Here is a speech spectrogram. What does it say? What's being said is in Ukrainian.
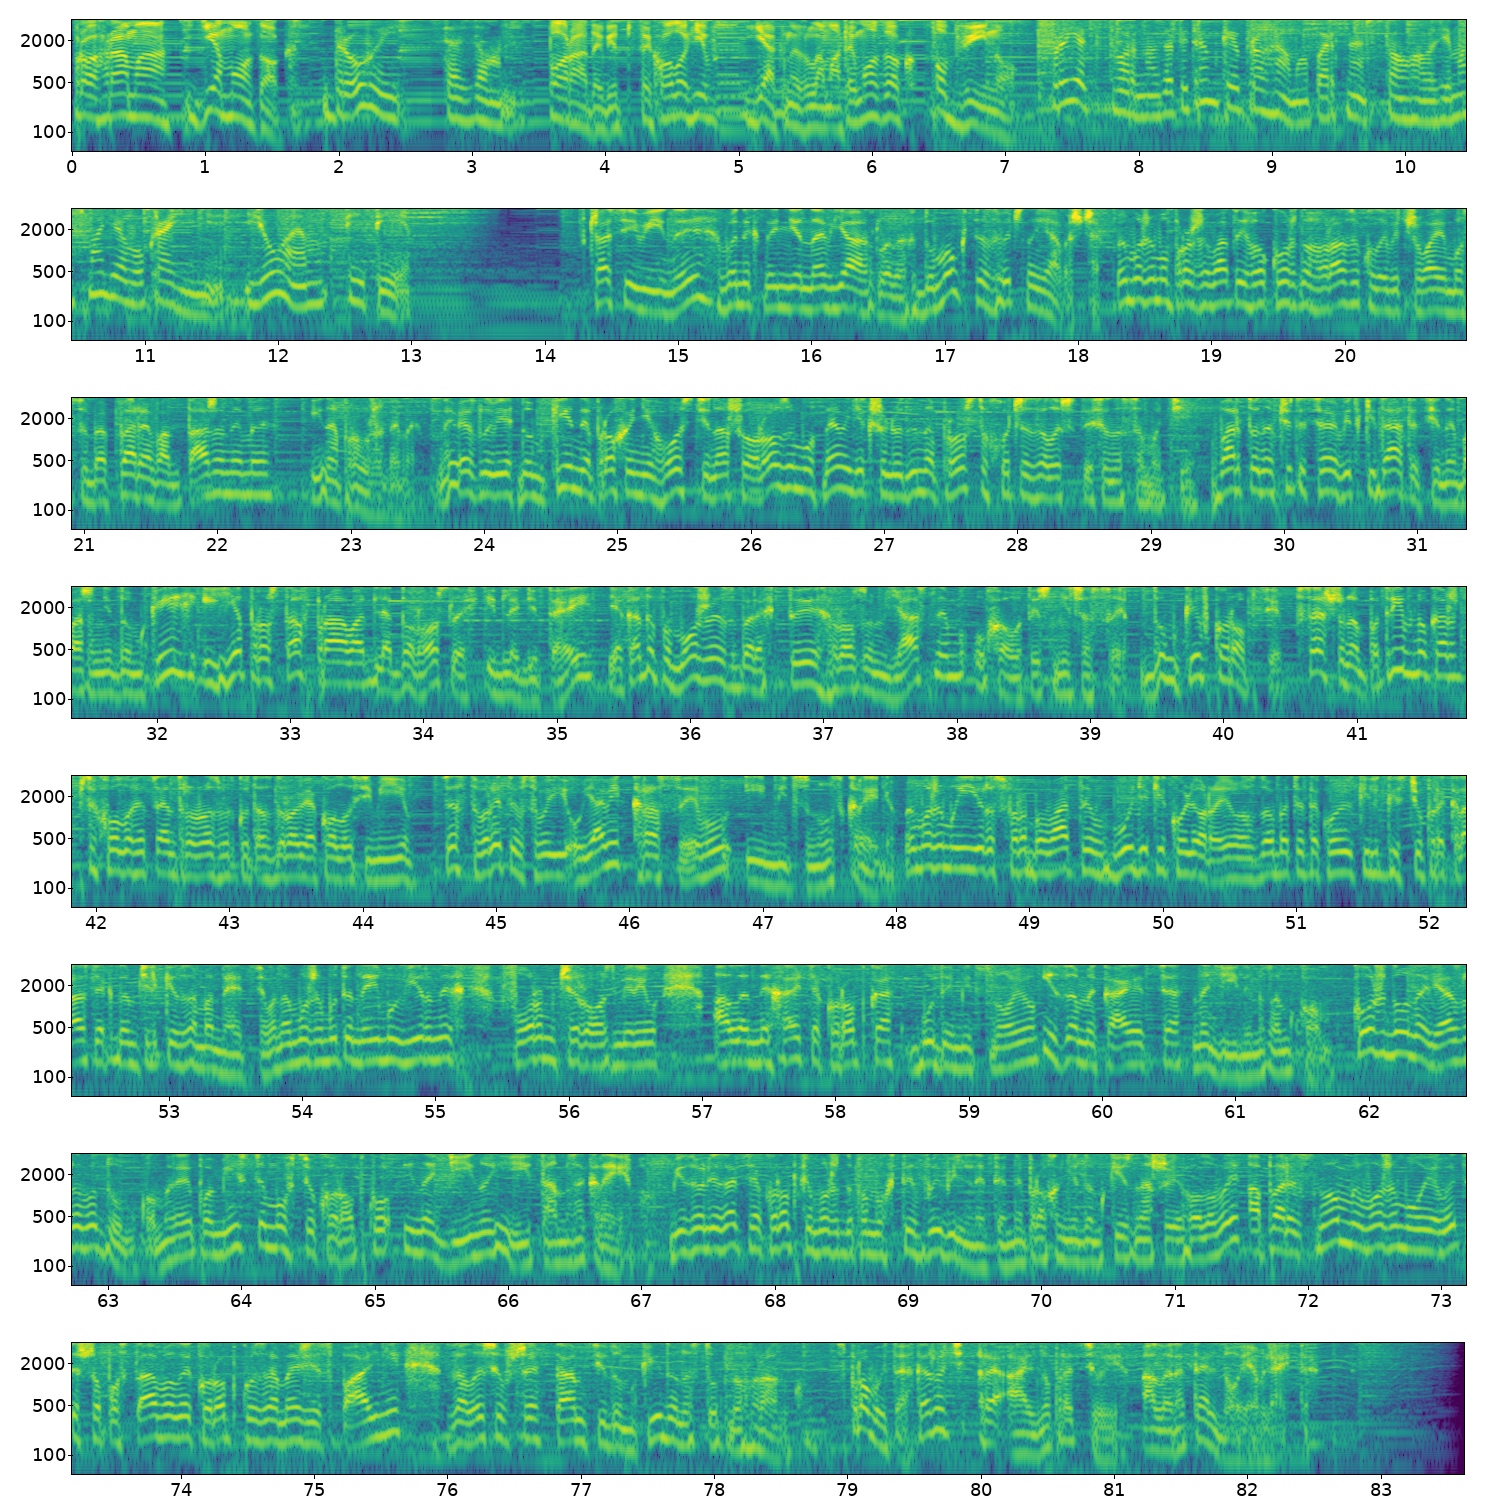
Програма Є мозок. Другий сезон. Поради від психологів, як не зламати мозок об війну. Проєкт створено за підтримки програми партнерства у галузі масмедіа в Україні UMPP. В часі війни виникнення нав'язливих думок це звичне явище. Ми можемо проживати його кожного разу, коли відчуваємо себе перевантаженими і напруженими. Нав'язливі думки непрохані гості нашого розуму, навіть якщо людина просто хоче залишитися на самоті. Варто навчитися відкидати ці небажані думки, і є проста вправа для дорослих і для дітей, яка допоможе зберегти розум ясним у хаотичні часи. Думки в коробці. Все, що нам потрібно, кажуть психологи центру розвитку та здоров'я коло сім'ї, це створити в своїй уяві красиву і міцну скриню. Ми можемо її розфарбувати в будь-які кольори, оздобити такою кількістю прикрас, як нам тільки заманеться. Вона може бути неймовірних форм чи розмірів, але нехай ця коробка буде міцною і замикається надійним замком. Кожну нав'язливу думку ми помістимо в цю коробку і надійно її там закриємо. Візуалізація коробки може допомогти вивільнити непрохані думки з нашої голови. А перед сном ми можемо уявити, що поставили коробку за межі спальні, залишивши там ці думки до наступного ранку. Спробуйте, кажуть, реально працює, але ретельно уявляйте.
